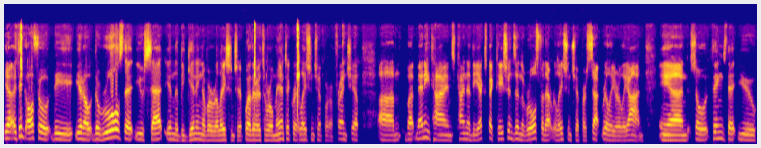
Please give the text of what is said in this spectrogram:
yeah, I think also the you know the rules that you set in the beginning of a relationship, whether it's a romantic relationship or a friendship, um, but many times kind of the expectations and the rules for that relationship are set really early on, and so things that you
